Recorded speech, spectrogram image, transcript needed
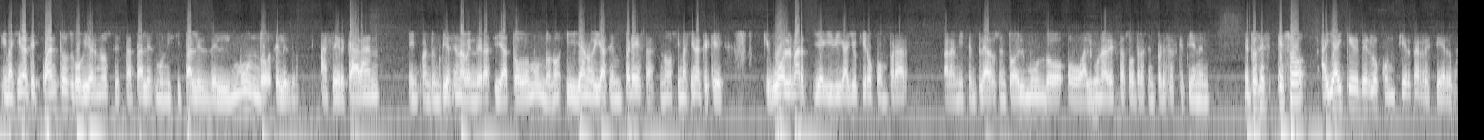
imagínate cuántos gobiernos estatales municipales del mundo se les acercarán en cuanto empiecen a vender así a todo mundo, ¿no? Y ya no digas empresas, ¿no? imagínate que, que Walmart llegue y diga yo quiero comprar para mis empleados en todo el mundo o alguna de estas otras empresas que tienen. Entonces, eso ahí hay que verlo con cierta reserva.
